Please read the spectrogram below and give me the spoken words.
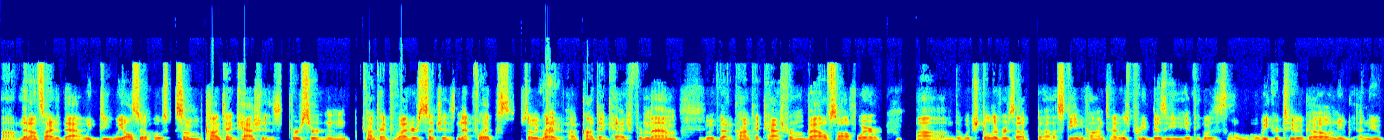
Um, then outside of that, we do we also host some content caches for certain content providers such as Netflix. So we've right. got a content cache from them. We've got a content cache from Valve Software, um, the, which delivers up uh, Steam content. It was pretty busy. I think it was a, a week or two ago. A new a new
